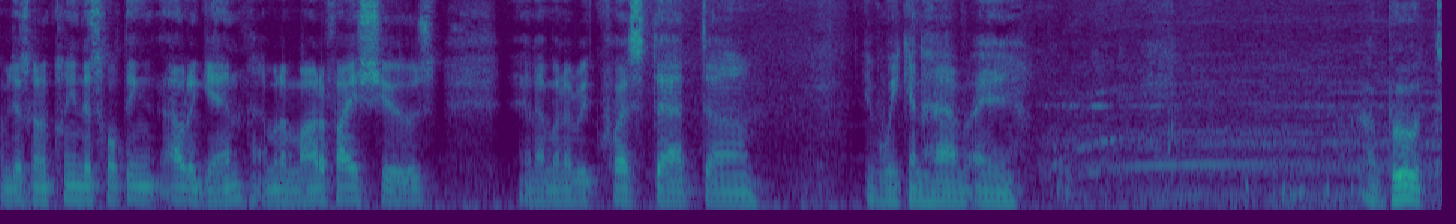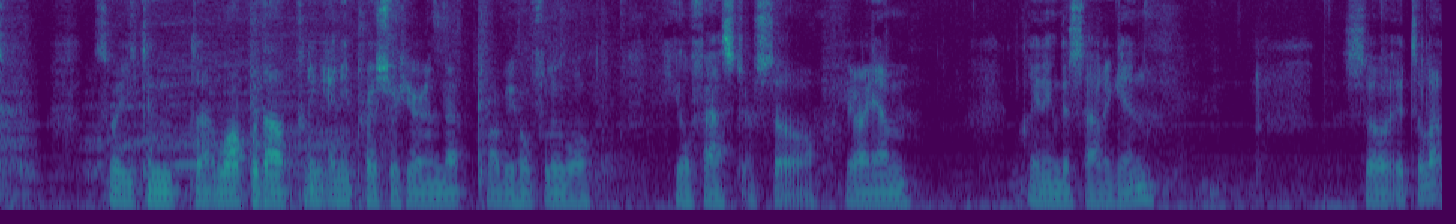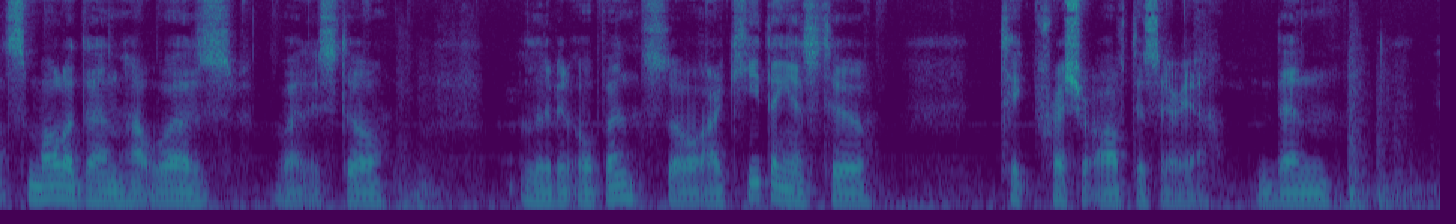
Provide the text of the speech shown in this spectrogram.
I'm just gonna clean this whole thing out again. I'm gonna modify shoes and I'm gonna request that um, if we can have a, a boot so you can uh, walk without putting any pressure here and that probably hopefully will heal faster so here I am cleaning this out again so it's a lot smaller than how it was but it's still a little bit open so our key thing is to take pressure off this area then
